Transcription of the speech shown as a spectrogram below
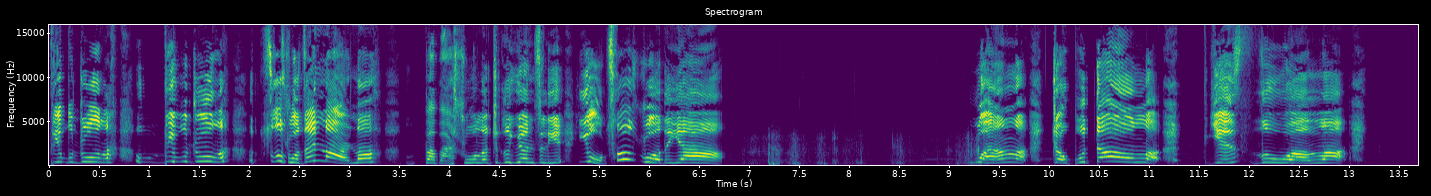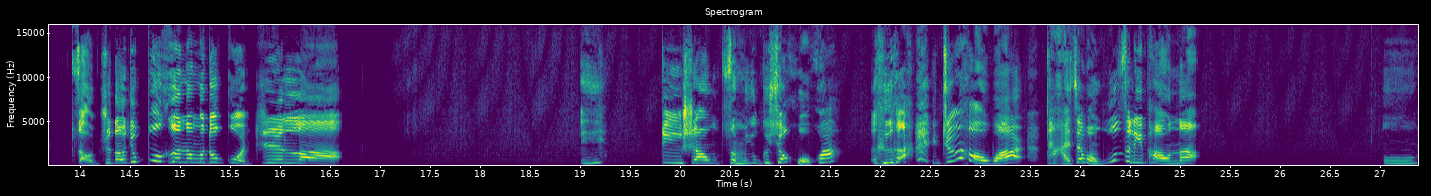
憋不住了，憋不住了！厕所在哪儿呢爸爸说了，这个院子里有厕所的呀。完了，找不到了，憋死我了！早知道就不喝那么多果汁了。咦，地上怎么有个小火花？呵呵，真好玩！他还在往屋子里跑呢。嗯，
